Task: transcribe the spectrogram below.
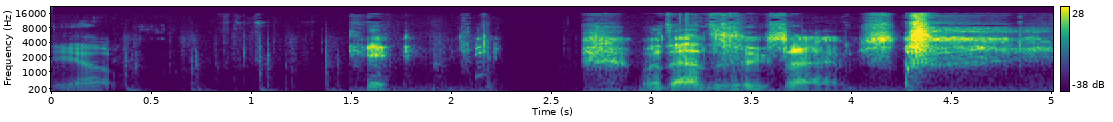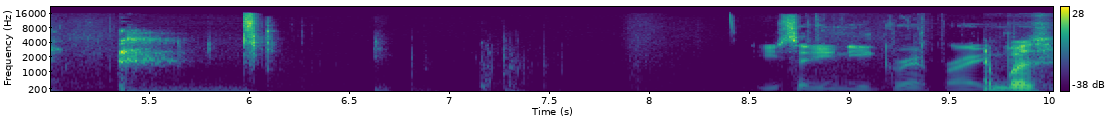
Yep. Without the six times. You said you need grip, right? It was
